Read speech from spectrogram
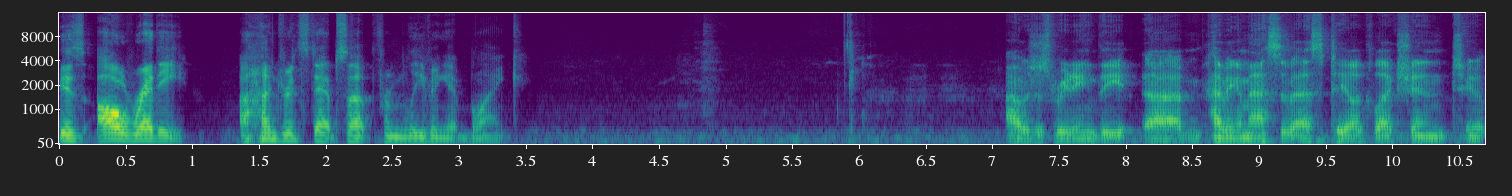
is already a hundred steps up from leaving it blank. I was just reading the um, having a massive STL collection to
